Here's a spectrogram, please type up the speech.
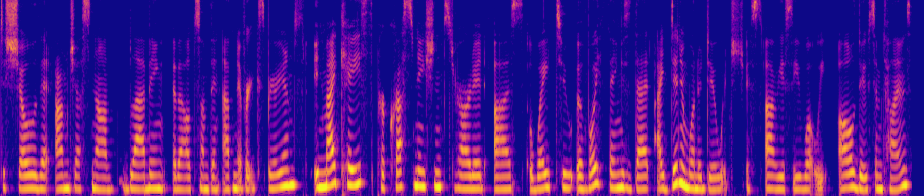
to show that I'm just not blabbing about something I've never experienced. In my case, procrastination started as a way to avoid things that I didn't want to do, which is obviously what we all do sometimes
